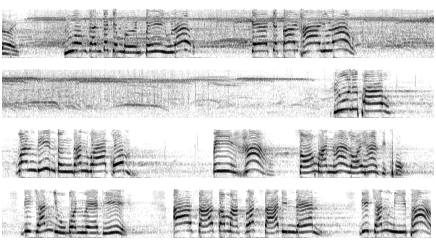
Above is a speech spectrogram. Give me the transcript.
เลย รวมกันก็จะหมื่นปีอยู่แล้ว แกจะตายหาอยู่แล้ว รู้หรือเปล่า วันที่หนึ่งธันวาคม ปีห้าสองพันห้าร้อยห้าสิบหกดิฉันอยู่บนเวที อาสาสมัครรักษาดินแดน ดิฉันมีภาพ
